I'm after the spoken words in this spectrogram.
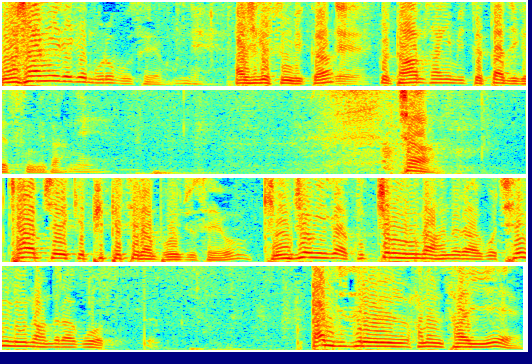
우상일에게 물어보세요. 네. 아시겠습니까? 네. 그 다음 상이 밑에 따지겠습니다. 네. 자, 통합체육회 PPT를 한번 보여주세요. 김종희가 국정농단 하느라고 체육농단 하느라고 딴짓을 하는 사이에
